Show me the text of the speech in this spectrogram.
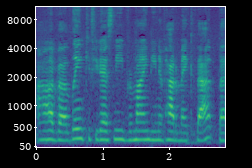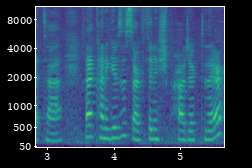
I'll have a link if you guys need reminding of how to make that, but uh, that kind of gives us our finished project there.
